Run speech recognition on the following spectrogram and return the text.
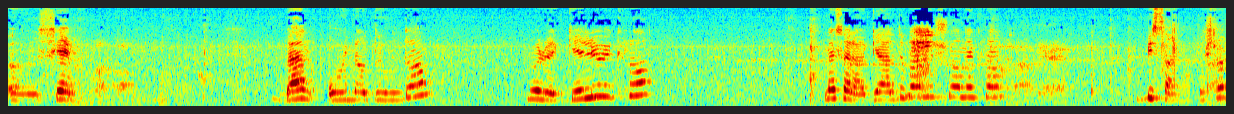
e, şey ben oynadığımda böyle geliyor ekran. Mesela geldi bende şu an ekran. Bir saniye arkadaşlar.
